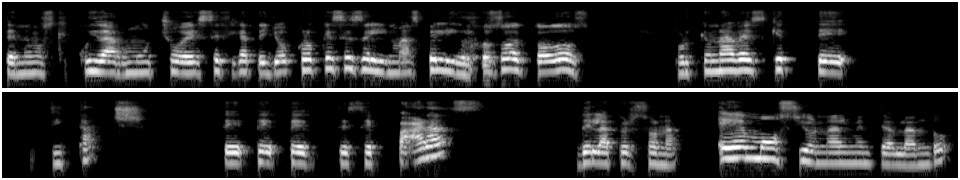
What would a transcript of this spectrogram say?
Tenemos que cuidar mucho ese, fíjate, yo creo que ese es el más peligroso de todos, porque una vez que te detach, te, te, te, separas de la persona emocionalmente hablando,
